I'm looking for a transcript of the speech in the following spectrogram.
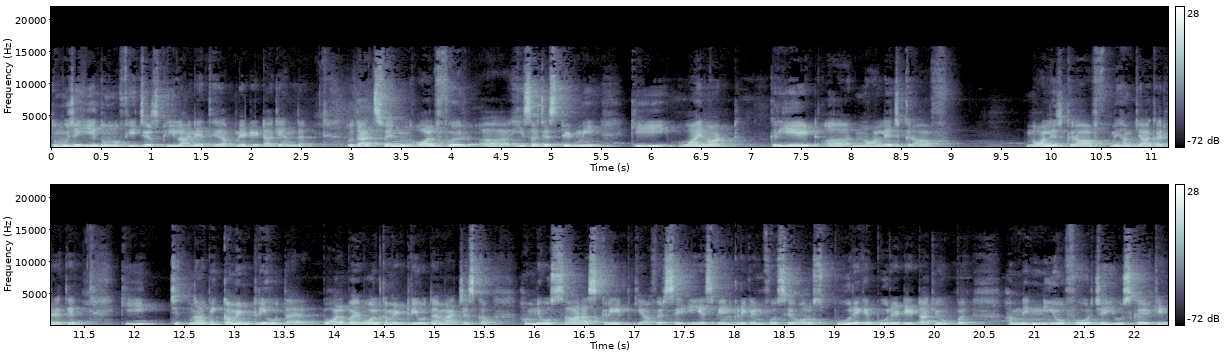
तो मुझे ये दोनों फीचर्स भी लाने थे अपने डेटा के अंदर। तो that's when Alfer he suggested me कि why not create a knowledge graph knowledge graph में हम क्या कर रहे थे कि जितना भी कमेंट्री होता है बॉल बाय बॉल कमेंट्री होता है मैचेस का, हमने वो सारा स्क्रेप किया फिर से E S P N Cricinfo से और उस पूरे के पूरे डेटा के ऊपर हमने नियो फोर जे यूज़ करके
